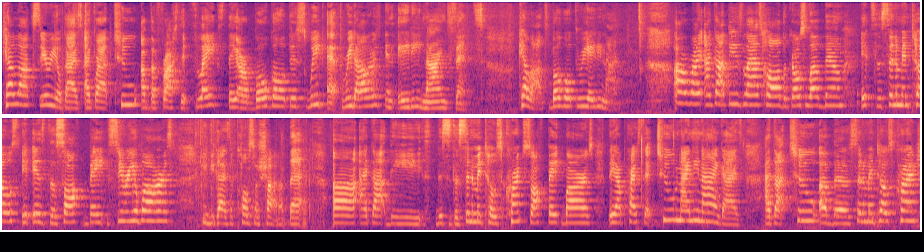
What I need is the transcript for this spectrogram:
Kellogg's cereal, guys. I grabbed two of the Frosted Flakes. They are BOGO this week at $3.89. Kellogg's, BOGO $3.89 all right i got these last haul. The girls love them. It's the cinnamon toast. It is the soft baked cereal bars. Give you guys a closer shot of that. Uh, i got the this is the cinnamon toast crunch soft baked bars. They are priced at $2.99 guys. I got two of the cinnamon toast crunch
